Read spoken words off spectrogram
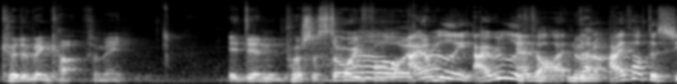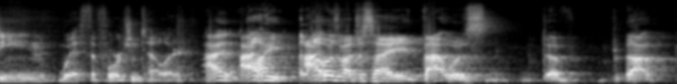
could have been cut for me. It didn't push the story Well, forward. I and really, I really thought no, that- no. I thought the scene with the fortune teller. I, I, I, I was about to say that was uh, that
